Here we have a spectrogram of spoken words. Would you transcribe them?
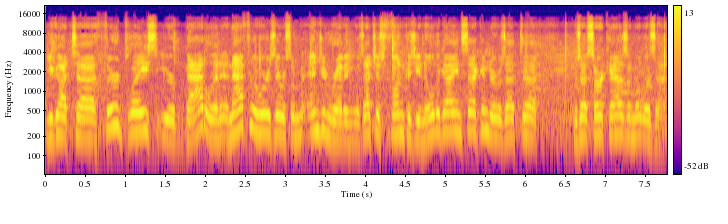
you got uh, third place. You were battling, and afterwards there was some engine revving. Was that just fun because you know the guy in second, or was that uh, was that sarcasm? What was that?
